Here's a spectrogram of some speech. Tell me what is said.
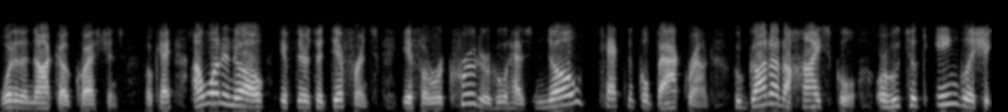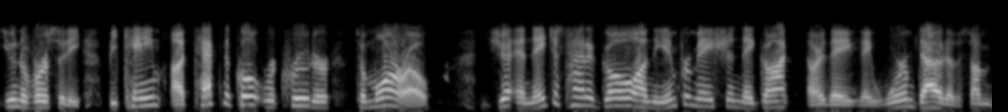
What are the knockout questions? Okay? I want to know if there's a difference. If a recruiter who has no technical background, who got out of high school, or who took English at university, became a technical recruiter tomorrow, and they just had to go on the information they got or they, they wormed out of some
